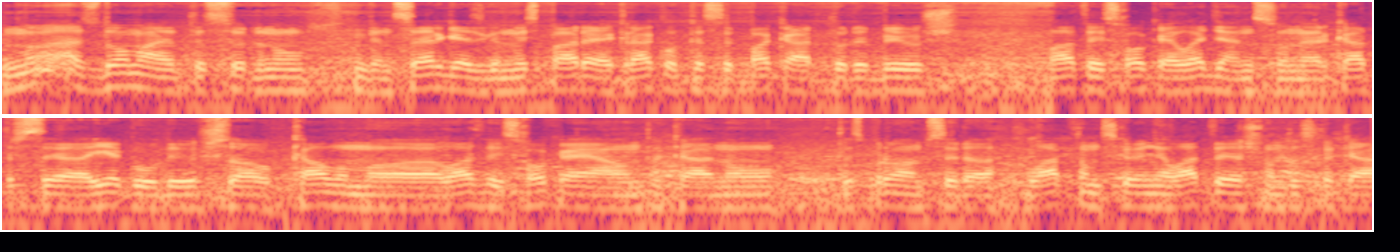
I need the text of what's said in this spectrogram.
Nu, es domāju, tas ir nu, gan Sergejs, gan vispārējie krakli, kas ir pakārt. Tur ir bijuši Latvijas hokeja leģendas un ir katrs ieguldījuši savu kalnumu Latvijas hokejā. Un, kā, nu, tas, protams, ir lepnums, ka viņi ir latvieši un tas, kā,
